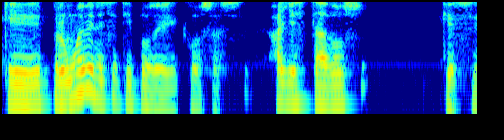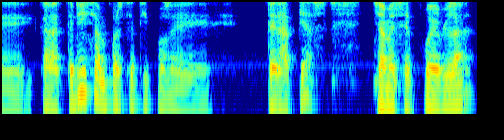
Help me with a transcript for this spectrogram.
que promueven este tipo de cosas. Hay estados que se caracterizan por este tipo de terapias, llámese Puebla,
